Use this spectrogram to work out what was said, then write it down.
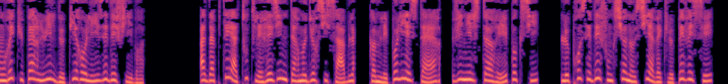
on récupère l'huile de pyrolyse et des fibres. Adapté à toutes les résines thermodurcissables, comme les polyesters, vinylster et époxy, le procédé fonctionne aussi avec le PVC,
